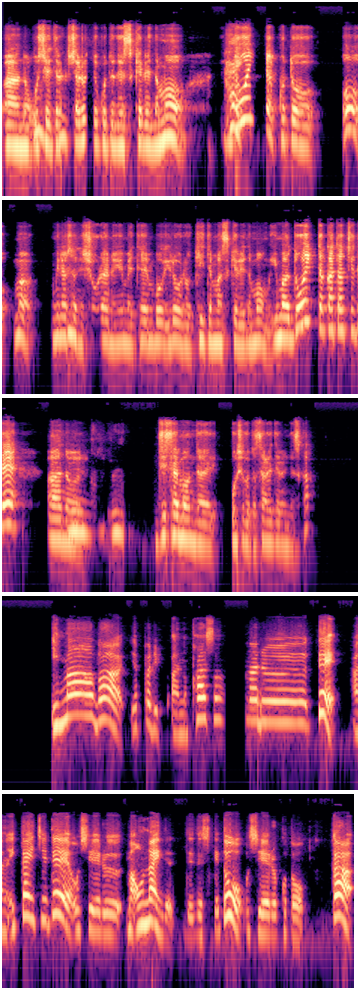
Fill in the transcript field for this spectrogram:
あの教えてらっしゃるということですけれども、はい、どういったことを、まあ、皆さんに将来の夢、展望、いろいろ聞いてますけれども、今どういった形で、あの、うん実際問題、お仕事されてるんですか？今は、やっぱり、あの、パーソナルで、あの、1対1で教える、まあ、オンラインででですけど、教えることが、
